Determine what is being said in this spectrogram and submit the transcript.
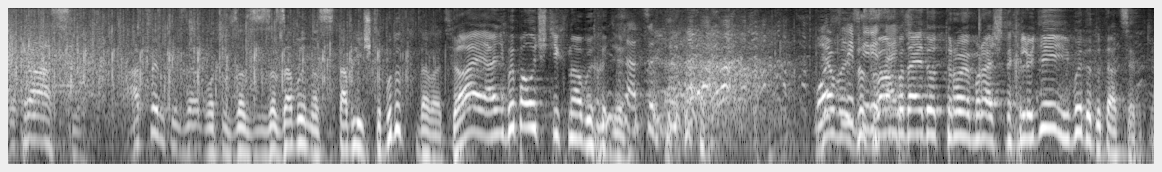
Прекрасно. Оценки за, вот, за, за, за вынос таблички будут давать? Да, и они- вы получите их на выходе. Я после вы- за- К вам передачи. подойдут трое мрачных людей и выдадут оценки.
